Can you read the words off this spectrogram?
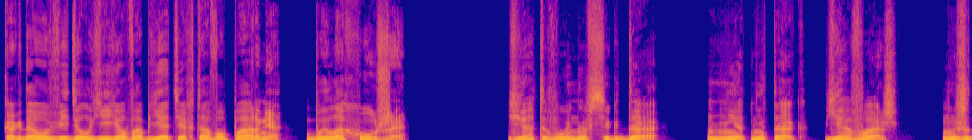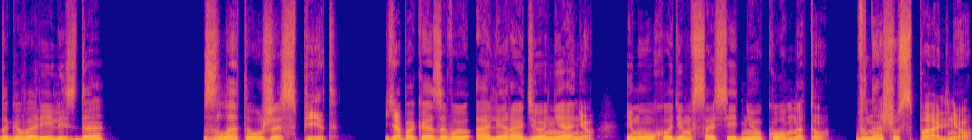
когда увидел ее в объятиях того парня, было хуже. Я твой навсегда. Нет, не так, я ваш. Мы же договорились, да? Злата уже спит. Я показываю Але радионяню, и мы уходим в соседнюю комнату в нашу спальню.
